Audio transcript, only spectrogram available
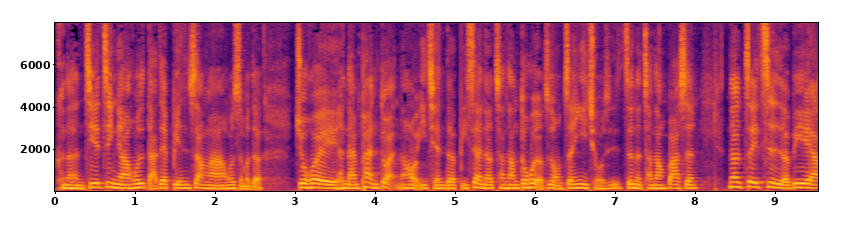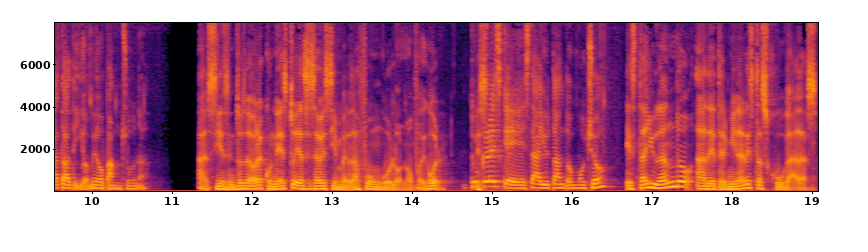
可能很接近啊，或者打在边上啊，或者什么的，就会很难判断。然后以前的比赛呢，常常都会有这种争议球，其实真的常常发生。那这一次的 VAR 到底有没有帮助呢 Así es, entonces ahora con esto ya se sabe si en verdad fue un gol o no fue gol.？¿Tú Es- crees que está ayudando mucho? está ayudando a determinar estas jugadas.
